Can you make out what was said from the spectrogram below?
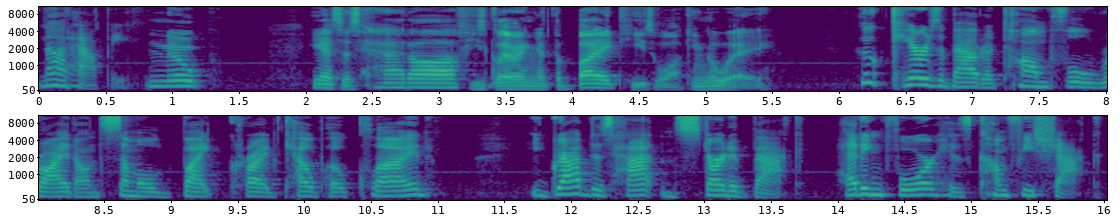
Not happy. Nope. He has his hat off, he's glaring at the bike, he's walking away. Who cares about a tomfool ride on some old bike? cried Cowpoke Clyde. He grabbed his hat and started back, heading for his comfy shack.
